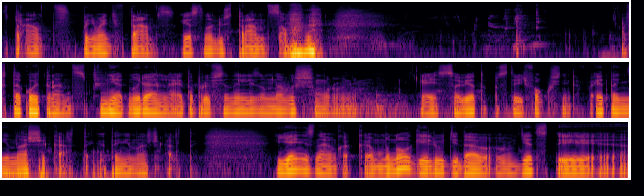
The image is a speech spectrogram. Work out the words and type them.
в транс, понимаете, в транс. Я становлюсь трансом. в такой транс. Нет, ну реально, это профессионализм на высшем уровне. Я советую посмотреть фокусников. Это не наши карты, это не наши карты. Я не знаю, как многие люди, да, в детстве, э,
